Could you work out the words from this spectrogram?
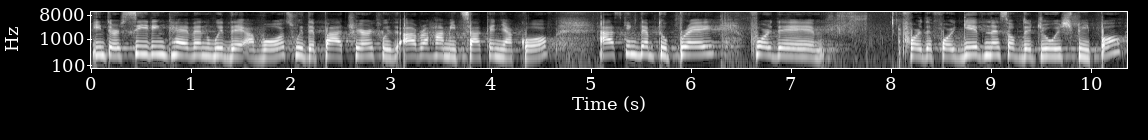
intercede in heaven with the Avos, with the patriarchs, with Abraham, Isaac, and Yaakov, asking them to pray for the for the forgiveness of the Jewish people,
